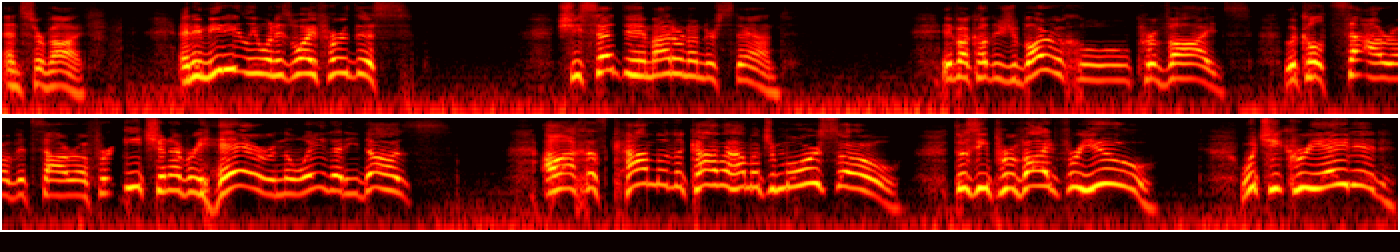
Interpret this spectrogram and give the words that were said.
and survive. And immediately when his wife heard this, she said to him, I don't understand. If HaKadosh Baruch Hu provides L'kol tzara v'tzara for each and every hair in the way that he does. Alachas kama v'kama, how much more so does he provide for you, which he created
